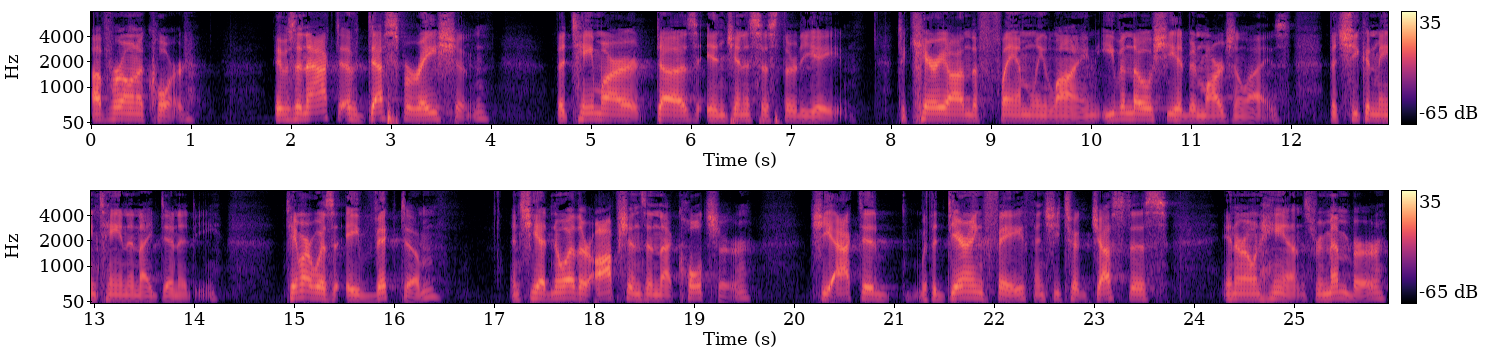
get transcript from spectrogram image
of her own accord. It was an act of desperation that Tamar does in Genesis 38 to carry on the family line, even though she had been marginalized that she can maintain an identity. Tamar was a victim, and she had no other options in that culture. She acted with a daring faith, and she took justice in her own hands. Remember,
